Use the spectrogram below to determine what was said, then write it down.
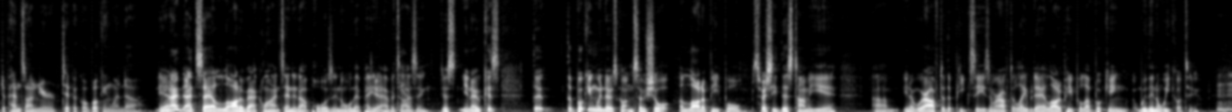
depends on your typical booking window. Yeah, and I'd, I'd say a lot of our clients ended up pausing all their paid Yeah. advertising. Just you know, because the the booking window's gotten so short. A lot of people, especially this time of year, um, you know, we're after the peak season, we're after Labor Day. A lot of people are booking within a week or two. Mm-hmm.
